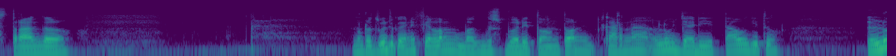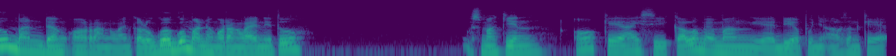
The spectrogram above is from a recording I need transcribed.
struggle menurut gue juga ini film bagus buat ditonton karena lu jadi tahu gitu. Lu mandang orang lain kalau gue gue mandang orang lain itu semakin oke okay, I see. Kalau memang ya dia punya alasan kayak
